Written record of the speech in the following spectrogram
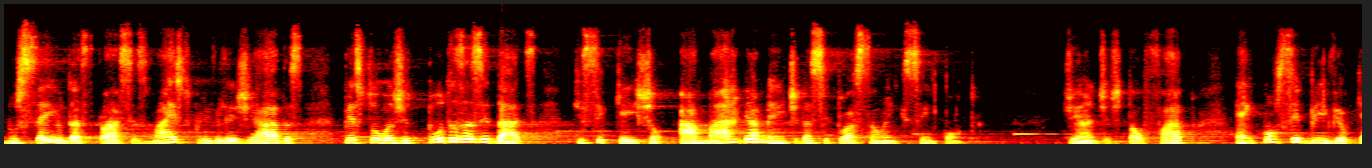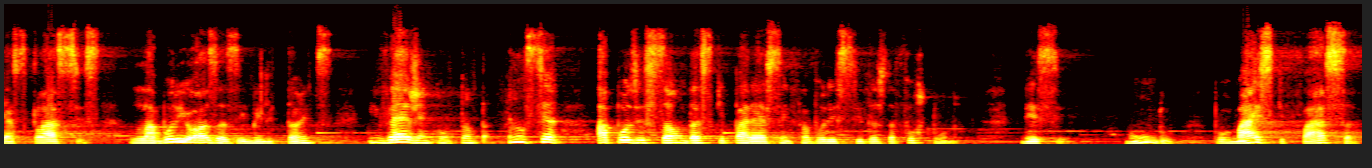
no seio das classes mais privilegiadas pessoas de todas as idades que se queixam amargamente da situação em que se encontram. Diante de tal fato, é inconcebível que as classes laboriosas e militantes, invejem com tanta ânsia a posição das que parecem favorecidas da fortuna. Nesse mundo, por mais que faça,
